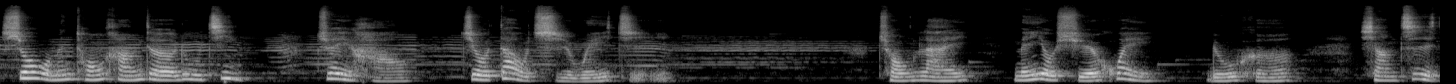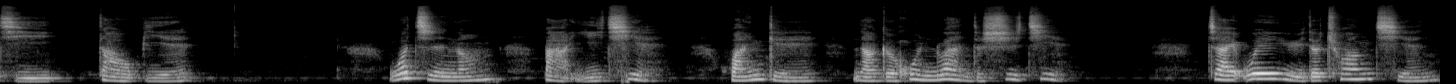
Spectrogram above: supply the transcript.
说我们同行的路径最好就到此为止，从来。没有学会如何向自己道别，我只能把一切还给那个混乱的世界。在微雨的窗前，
